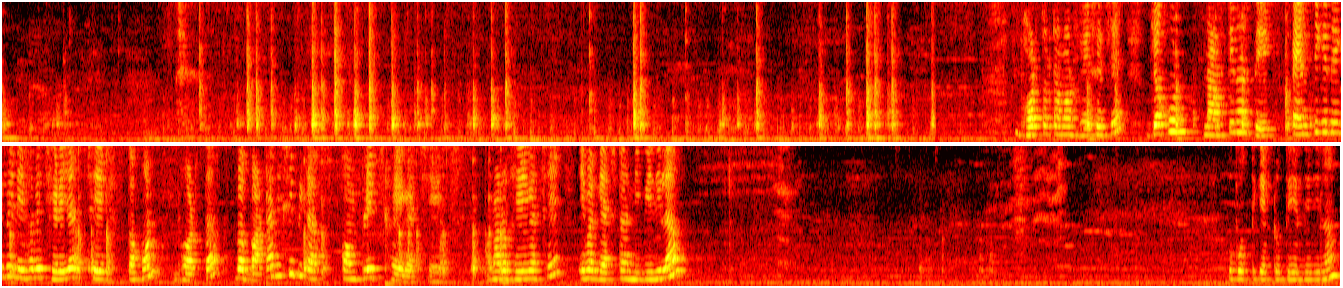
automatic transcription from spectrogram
ভর্তাটা আমার হয়ে এসেছে। যখন নাড়তে নাড়তে প্যান থেকে দেখবেন এভাবে ছেড়ে যাচ্ছে, তখন ভর্তা বা বাটা রেসিপিটা কমপ্লিট হয়ে গেছে। আমারও হয়ে গেছে। এবার গ্যাসটা নিভিয়ে দিলাম। উপর থেকে একটু তেল দিয়ে দিলাম।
